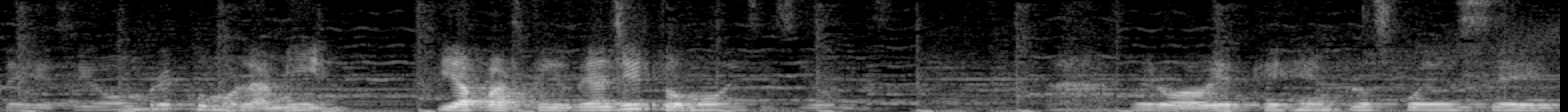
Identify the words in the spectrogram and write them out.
de ese hombre como la mía. Y a partir de allí tomo decisiones. Pero a ver, ¿qué ejemplos puede ser?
